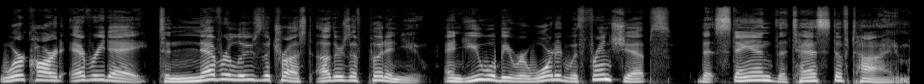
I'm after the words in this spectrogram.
Work hard every day to never lose the trust others have put in you, and you will be rewarded with friendships that stand the test of time.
